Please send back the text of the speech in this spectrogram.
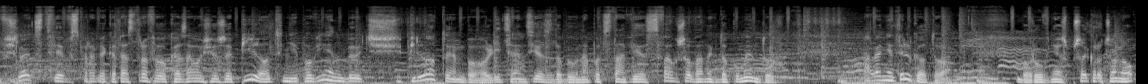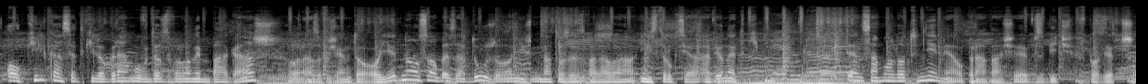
W śledztwie w sprawie katastrofy okazało się, że pilot nie powinien być pilotem, bo licencję zdobył na podstawie sfałszowanych dokumentów. Ale nie tylko to bo również przekroczono o kilkaset kilogramów dozwolony bagaż oraz wzięto o jedną osobę za dużo niż na to zezwalała instrukcja awionetki. Ten samolot nie miał prawa się wzbić w powietrze.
